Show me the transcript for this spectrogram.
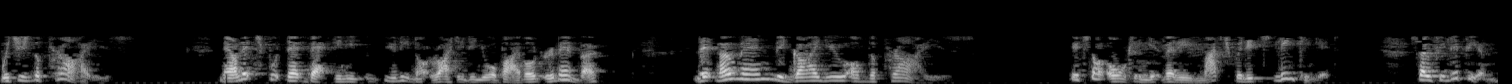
which is the prize. Now let's put that back. You need, not write it in your Bible. Remember, let no man beguile you of the prize. It's not altering it very much, but it's linking it. So Philippians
